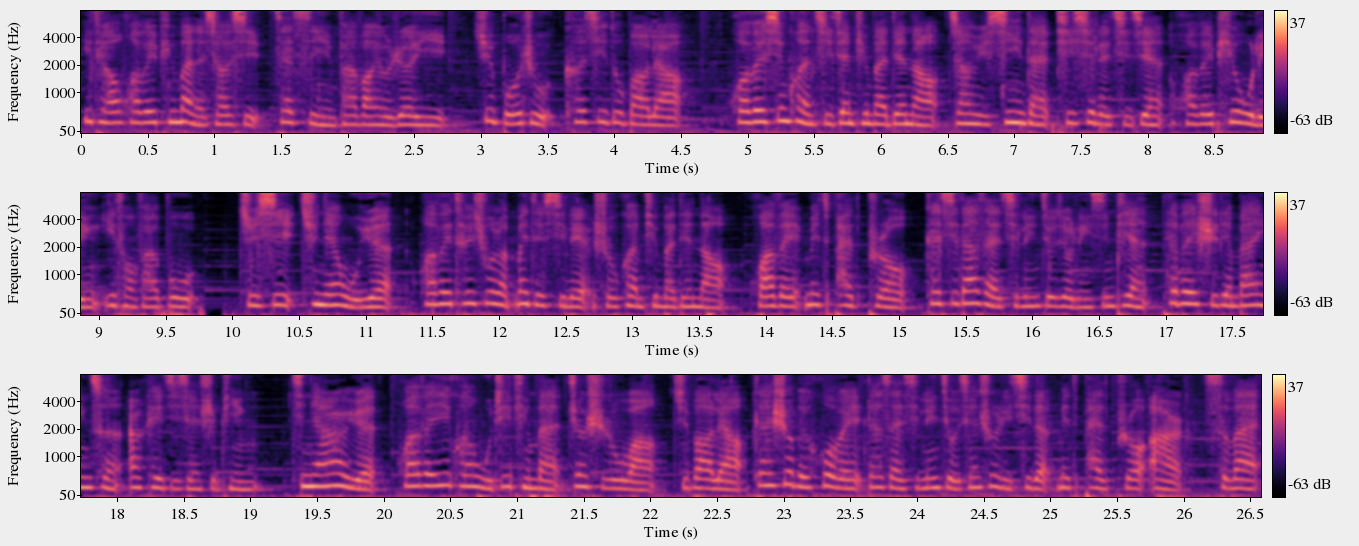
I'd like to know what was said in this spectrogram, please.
一条华为平板的消息再次引发网友热议。据博主科技度爆料，华为新款旗舰平板电脑将与新一代 P 系列旗舰华为 P 五零一同发布。据悉，去年五月，华为推出了 Mate 系列首款平板电脑华为 MatePad Pro，该机搭载麒麟九九零芯片，配备十点八英寸二 K 级显示屏。今年二月，华为一款 5G 平板正式入网。据爆料，该设备或为搭载麒麟九千处理器的 MatePad Pro 2。此外，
